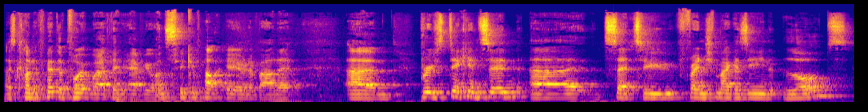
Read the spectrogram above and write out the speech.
That's kind of at the point where I think everyone's sick about hearing about it. Um, Bruce Dickinson uh, said to French magazine L'Obs,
